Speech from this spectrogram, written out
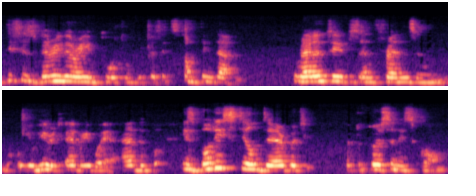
this is very very important because it's something that relatives and friends and you hear it everywhere. The, his body's still there, but but the person is gone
